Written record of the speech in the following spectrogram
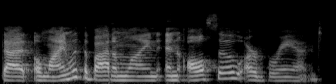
that align with the bottom line and also our brand.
